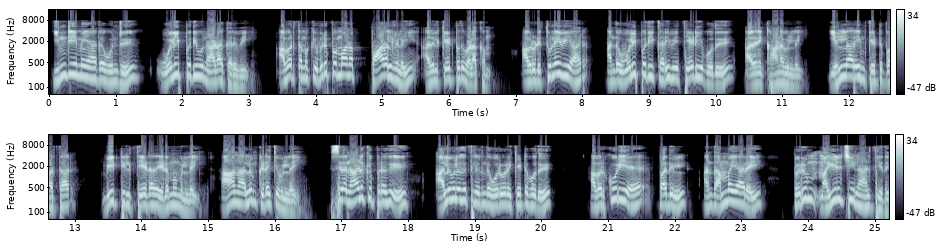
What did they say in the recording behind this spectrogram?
இன்றியமையாத ஒன்று ஒலிப்பதிவு நாடா கருவி. அவர் தமக்கு விருப்பமான பாடல்களை அதில் கேட்பது வழக்கம். அவருடைய துணைவியார் அந்த ஒளிப்பதி கருவியை தேடிய போது அதனை காணவில்லை. எல்லாரையும் கேட்டு பார்த்தார். வீட்டில் தேடாத இடமும் இல்லை. ஆனாலும் கிடைக்கவில்லை. சில நாளுக்கு பிறகு அலுவலகத்தில் இருந்த ஒருவரை கேட்டபோது அவர் கூறிய பதில் அந்த அம்மையாரை பெரும் மகிழ்ச்சியில் ஆழ்த்தியது.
